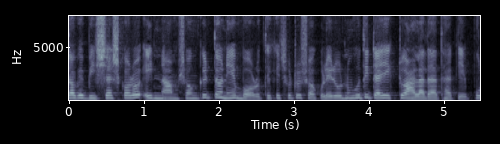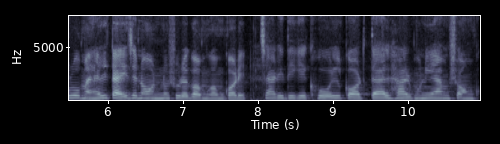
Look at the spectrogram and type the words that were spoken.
তবে বিশ্বাস করো, এই নাম সংকীর্তনে বড় থেকে ছোট সকলের অনুভূতিটাই একটু আলাদা থাকে। পুরো মেহেলটাই যেন অন্য সুরে গমগম করে। চারিদিকে খোল, করতাল, হারমোনিয়াম, শঙ্খ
